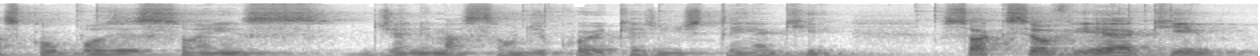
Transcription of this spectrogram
as composições de animação de cor que a gente tem aqui. Só que se eu vier aqui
